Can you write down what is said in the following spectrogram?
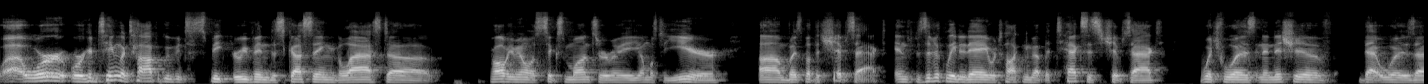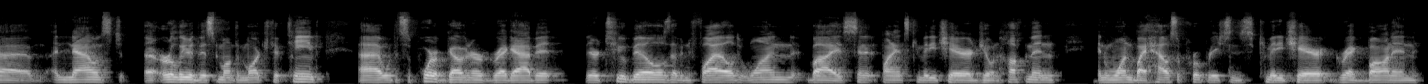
Uh, we're we're continuing a topic we've been speak we've been discussing the last uh, probably almost six months or maybe almost a year. Um, but it's about the CHIPS Act, and specifically today we're talking about the Texas CHIPS Act, which was an initiative that was uh, announced uh, earlier this month on March 15th uh, with the support of Governor Greg Abbott. There are two bills that have been filed, one by Senate Finance Committee Chair Joan Huffman and one by House Appropriations Committee Chair Greg Bonnen.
